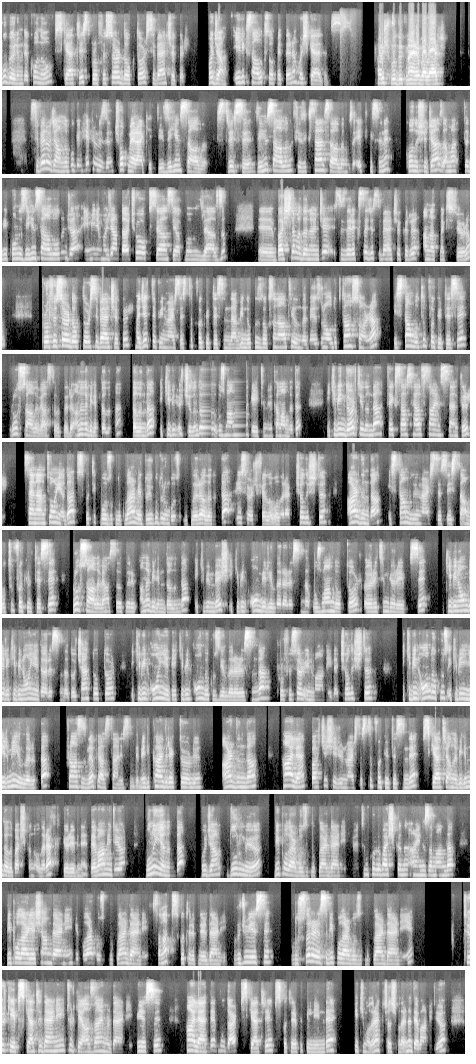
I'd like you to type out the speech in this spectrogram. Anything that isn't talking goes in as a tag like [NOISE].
Bu bölümde konuğum psikiyatrist Profesör Doktor Sibel Çakır. Hocam, iyilik sağlık sohbetlerine hoş geldiniz. Hoş bulduk, merhabalar. Sibel Hocam'la bugün hepimizin çok merak ettiği zihin sağlığı, stresi, zihin sağlığının fiziksel sağlığımıza etkisini konuşacağız. Ama tabii konu zihin sağlığı olunca eminim hocam daha çok seans yapmamız lazım. Ee, başlamadan önce sizlere kısaca Sibel Çakır'ı anlatmak istiyorum. Profesör Doktor Sibel Çakır, Hacettepe Üniversitesi Tıp Fakültesinden 1996 yılında mezun olduktan sonra İstanbul Tıp Fakültesi Ruh Sağlığı ve Hastalıkları Anabilim dalına, dalında 2003 yılında uzmanlık eğitimini tamamladı. 2004 yılında Texas Health Science Center San Antonio'da psikotik bozukluklar ve duygu durum bozuklukları alanında Research Fellow olarak çalıştı. Ardından İstanbul Üniversitesi İstanbul Tıp Fakültesi Ruh Sağlığı ve Hastalıkları Anabilim dalında 2005-2011 yılları arasında uzman doktor, öğretim görevlisi, 2011-2017 arasında doçent doktor, 2017-2019 yılları arasında profesör ünvanıyla çalıştı. 2019-2020 yıllarında Fransız Lapi Hastanesi'nde medikal direktörlüğün ardından halen Bahçeşehir Üniversitesi Tıp Fakültesi'nde psikiyatri anabilim dalı başkanı olarak görevine devam ediyor. Bunun yanında hocam durmuyor. Bipolar Bozukluklar Derneği Yönetim Kurulu Başkanı aynı zamanda Bipolar Yaşam Derneği, Bipolar Bozukluklar Derneği, Sanat Psikoterapileri Derneği kurucu üyesi, Uluslararası Bipolar Bozukluklar Derneği, Türkiye Psikiyatri Derneği, Türkiye Alzheimer Derneği üyesi, halen de Mudar Psikiyatri Psikoterapi Kliniğinde hekim olarak çalışmalarına devam ediyor.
